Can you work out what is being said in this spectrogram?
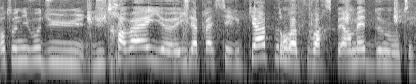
Quand au niveau du, travail, euh, il a passé le cap, on va pouvoir se permettre de monter.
